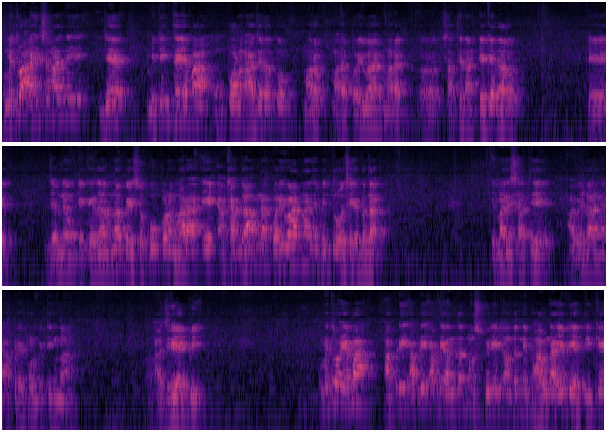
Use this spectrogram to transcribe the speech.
તો મિત્રો, આહિર સમાજની જે મિટિંગ થઈ, એમાં હું પણ હાજર હતો. મારો, મારા પરિવાર, મારા સાથેના ટેકેદારો કે જેમને હું ટેકેદાર ન કહી શકું, પણ મારા એ આખા ગામના પરિવારના જે મિત્રો છે એ બધા એ મારી સાથે આવેલા અને આપણે પણ મિટિંગમાં હાજરી આપી. મિત્રો, એમાં આપણી આપણી આપણી અંદરનું સ્પિરિટ અંદરની ભાવના એવી હતી કે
